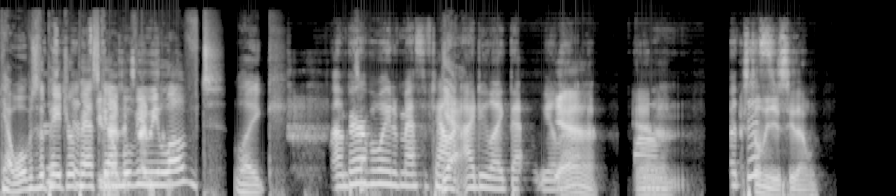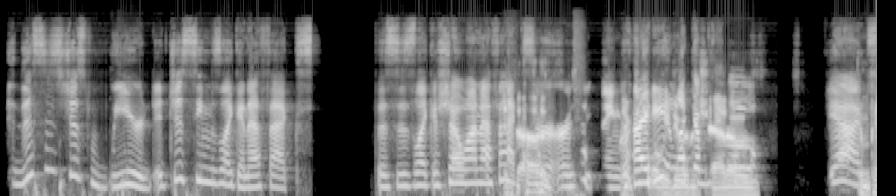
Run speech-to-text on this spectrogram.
Yeah, what was the This Pedro Pascal movie excited we loved? Like, Unbearable weight of massive talent. Yeah. I do like that movie a lot. Yeah, yeah. Um, but I still this, need to see that one. This is just weird. It just seems like an FX. This is like a show on FX or, or something, Like, right? What We Do in like I'm Shadows so yeah, I'm so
